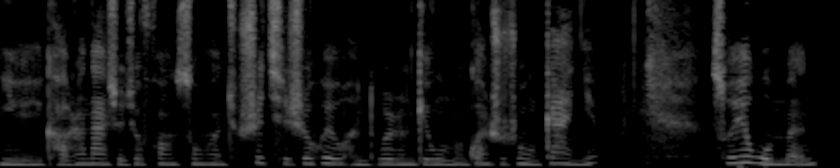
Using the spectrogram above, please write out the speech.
你考上大学就放松了，就是其实会有很多人给我们灌输这种概念，所以我们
